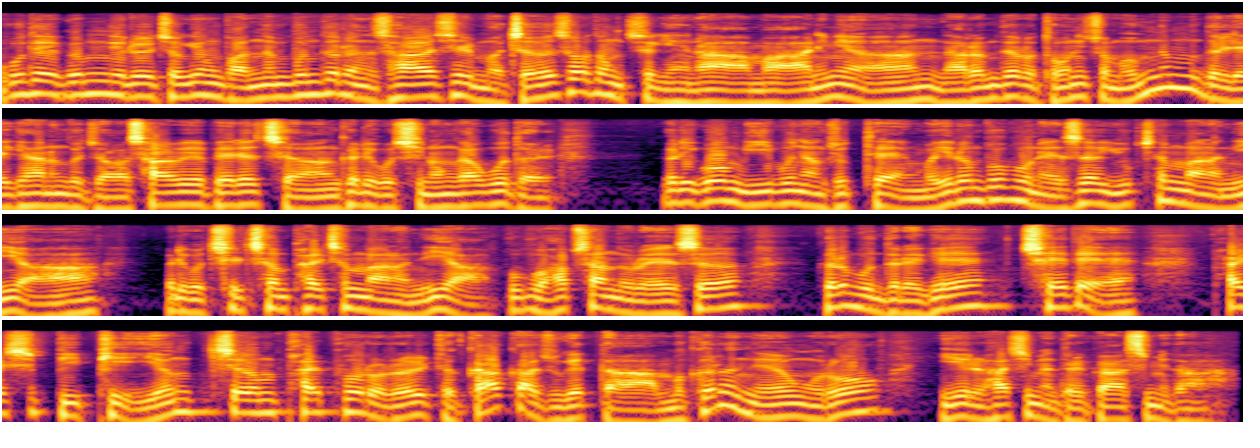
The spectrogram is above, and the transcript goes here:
우대 금리를 적용받는 분들은 사실 뭐 저소득층이나 뭐 아니면 나름대로 돈이 좀 없는 분들 얘기하는 거죠. 사회 배려층 그리고 신혼가구들 그리고 미분양 주택 뭐 이런 부분에서 6천만 원 이하 그리고 7천 8천만 원 이하 부부 합산으로 해서 그런 분들에게 최대 80bp 0.8%를 더 깎아주겠다. 뭐 그런 내용으로 이해를 하시면 될 것 같습니다.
